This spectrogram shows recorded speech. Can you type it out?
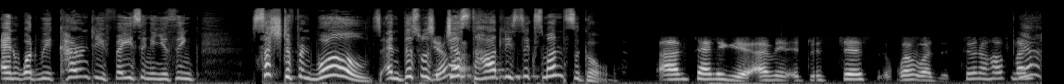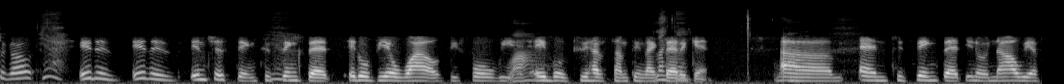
and what we're currently facing and you think such different worlds and this was Yeah. just hardly six months ago I'm telling you, I mean, it was just what was it, two and a half months Yeah, ago? yeah. It is. It is interesting to Yeah. think that it'll be a while before we Wow. are able to have something like, Like that that. again. Um, and to think that you know now we have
